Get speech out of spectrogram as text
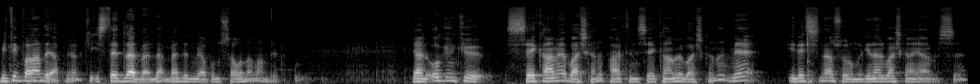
Miting falan da yapmıyorum ki istediler benden. Ben dedim ya bunu savunamam dedim. Yani o günkü SKM Başkanı, partinin SKM Başkanı ve iletişimden sorumlu Genel Başkan Yardımcısı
